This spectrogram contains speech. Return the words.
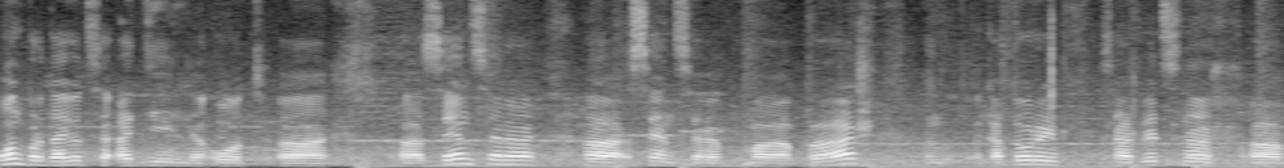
Он продается отдельно от а, а, сенсора, а, сенсора а, pH, который, соответственно, а,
